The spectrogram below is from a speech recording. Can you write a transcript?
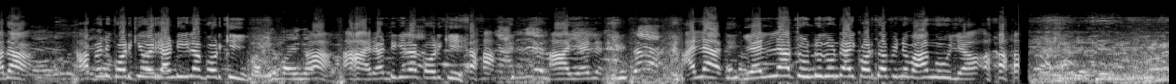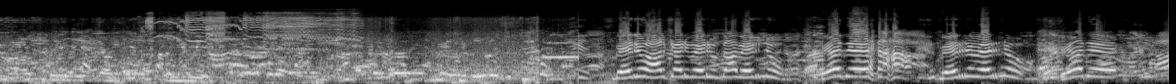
അതാ. അപ്പന് കൊടുക്കി ഒരു രണ്ട് കിലോ കൊടുക്കി. ആ ആ രണ്ട് കിലോ കൊടുക്കി. ആ അല്ല എല്ലാ തുണ്ടു തുണ്ടായി കൊടുത്താ പിന്നെ വാങ്ങൂല. വരും ആൾക്കാർ വരും. ഇതാ വരുന്നു. ഏത്? വരുന്നു വരുന്നു. ഏത്? ആ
